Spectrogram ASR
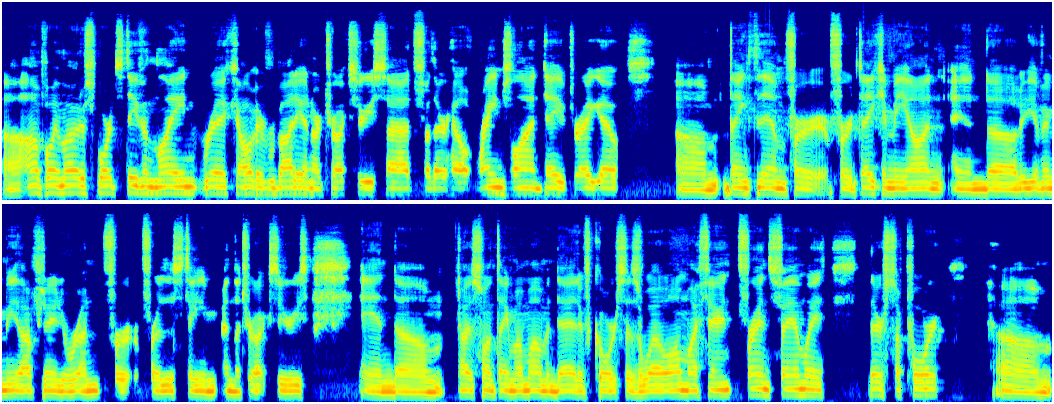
Uh, Envoy Motorsports, Stephen Lane, Rick, all everybody on our truck series side for their help. Rangeline, Dave Drago. Um, thank them for for taking me on and uh, giving me the opportunity to run for for this team in the truck series. And um, I just want to thank my mom and dad, of course, as well. All my friends, family, their support. Um,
